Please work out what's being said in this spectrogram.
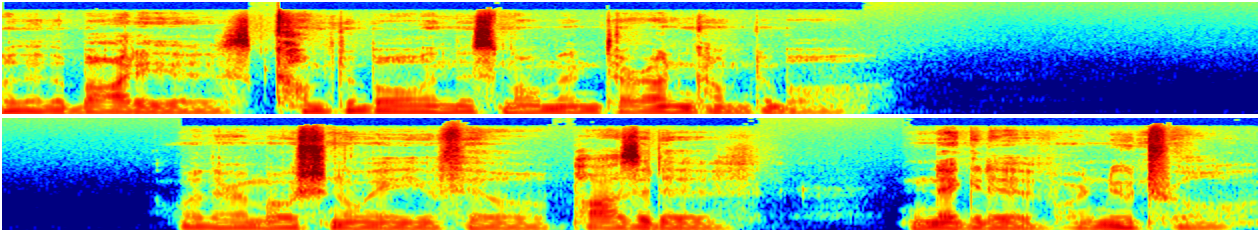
Whether the body is comfortable in this moment or uncomfortable, whether emotionally you feel positive, negative, or neutral,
